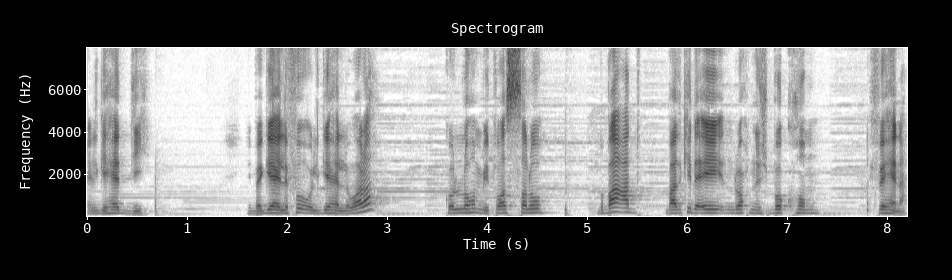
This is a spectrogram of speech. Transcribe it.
الجهات دي. يبقى الجهة اللي فوق والجهة اللي ورا. كلهم يتوصلوا ببعض بعد كده إيه نروح نشبكهم في هنا.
